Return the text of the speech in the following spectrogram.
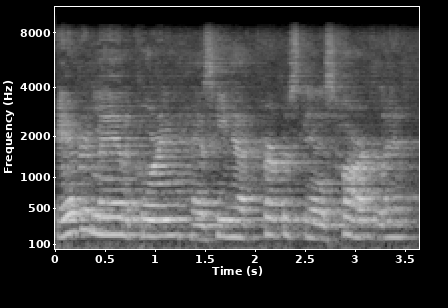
Every man according as he hath purposed in his heart, let,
